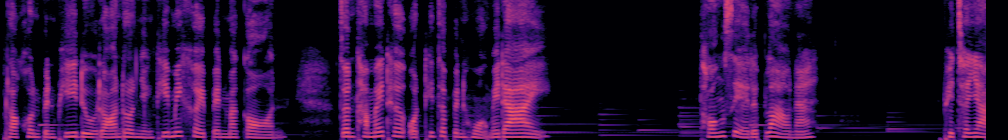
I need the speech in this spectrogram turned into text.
เพราะคนเป็นพี่ดูร้อนรนอย่างที่ไม่เคยเป็นมาก่อน จนทำให้เธออดที่จะเป็นห่วงไม่ได้ ท้องเสียหรือเปล่านะ พิชยา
